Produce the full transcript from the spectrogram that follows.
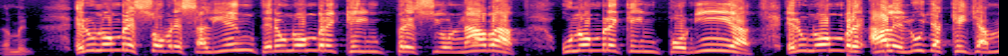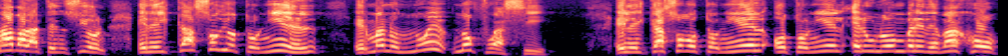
Amén. Era un hombre sobresaliente, era un hombre que impresionaba, un hombre que imponía, era un hombre, aleluya, que llamaba la atención. En el caso de Otoniel, hermanos, no, no fue así. En el caso de Otoniel, Otoniel era un hombre de bajo,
